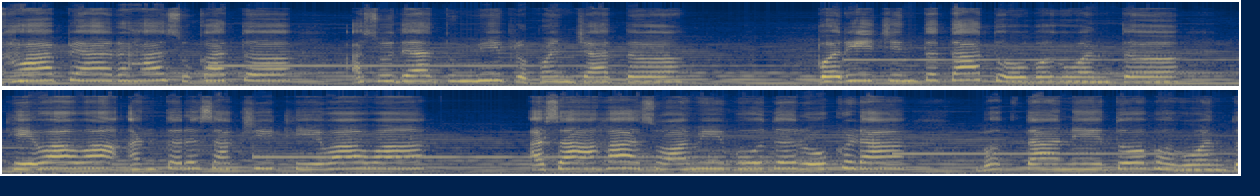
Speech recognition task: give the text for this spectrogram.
खा प्या रहा सुखात असू द्या तुम्ही प्रपंचात. परी चिंतता तो भगवंत. ठेवावा अंतरसाक्षी ठेवावा असा हा स्वामी बोध रोखडा भक्ताने तो भगवंत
